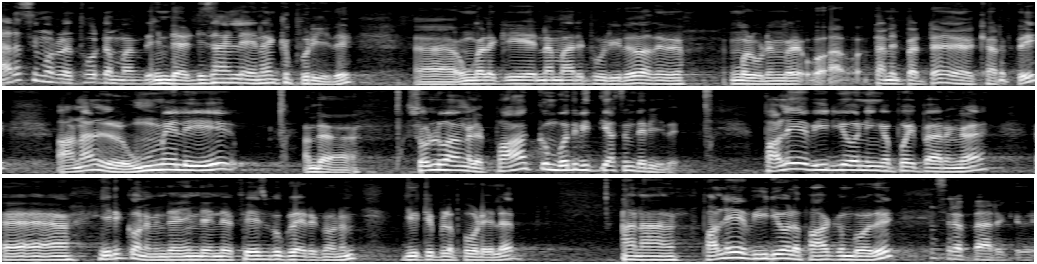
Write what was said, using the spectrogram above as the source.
நரசிம்மருடைய தோட்டம் வந்து இந்த டிசைனில் எனக்கு புரியுது. உங்களுக்கு என்ன மாதிரி புரியுதோ அது உங்களுடைய தனிப்பட்ட கருத்து. ஆனால் உண்மையிலேயே அந்த சொல்லுவாங்களே பார்க்கும்போது வித்தியாசம் தெரியுது. பழைய வீடியோ நீங்கள் போய் பாருங்கள் இருக்கணும். இந்த இந்த இந்த ஃபேஸ்புக்கில் இருக்கணும். யூடியூப்பில் போடையில். ஆனால் பழைய வீடியோவில் பார்க்கும்போது சிறப்பாக இருக்குது.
